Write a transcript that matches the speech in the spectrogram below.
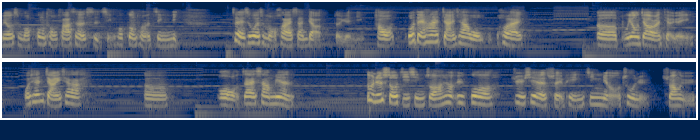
没有什么共同发生的事情或共同的经历，这也是为什么我后来删掉的原因。好，我等一下再讲一下我后来呃不用交软体的原因。我先讲一下，呃，我在上面根本就是收集星座，好像遇过巨蟹、水瓶、金牛、处女、双鱼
